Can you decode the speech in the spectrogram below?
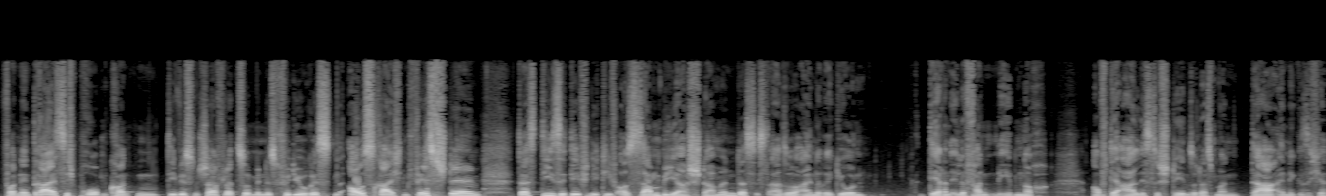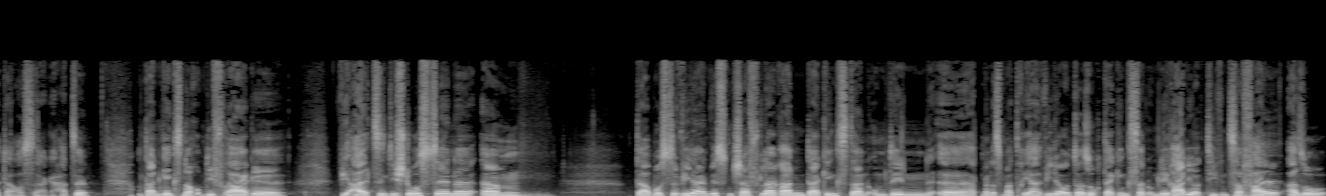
von den 30 Proben konnten die Wissenschaftler zumindest für die Juristen ausreichend feststellen, dass diese definitiv aus Sambia stammen. Das ist also eine Region, deren Elefanten eben noch auf der A-Liste stehen, sodass man da eine gesicherte Aussage hatte. Und dann ging es noch um die Frage, wie alt sind die Stoßzähne? Ähm, da musste wieder ein Wissenschaftler ran. Da ging es dann um den, äh, hat man das Material wieder untersucht. Da ging es dann um den radioaktiven Zerfall. Also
